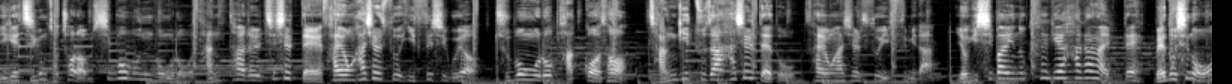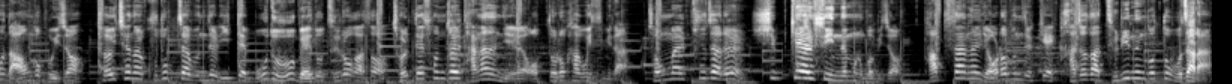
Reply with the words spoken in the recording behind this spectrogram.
이게 지금 저처럼 15분 봉으로 단타를 치실 때 사용하실 수 있으시고요. 주봉으로 바꿔서 장기 투자 하실 때도 사용하실 수 있습니다. 여기 시바이누 크게 하강할 때 매도 신호 나온 거 보이죠? 저희 채널 구독자분들 이때 모두 매도 들어가서 절대 손절 당하는 일 없도록 하고 있습니다. 정말 투자를 쉽게 할 수 있는 방법이죠. 밥상을 여러분들께 가져다 드리는 것도 모자라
